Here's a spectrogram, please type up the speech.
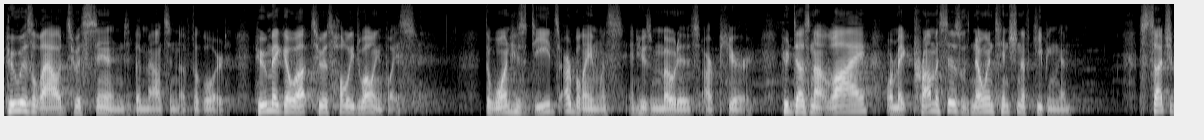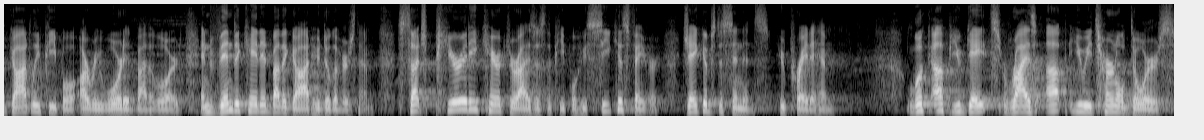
Who is allowed to ascend the mountain of the Lord? Who may go up to his holy dwelling place? The one whose deeds are blameless and whose motives are pure, who does not lie or make promises with no intention of keeping them. Such godly people are rewarded by the Lord and vindicated by the God who delivers them. Such purity characterizes the people who seek his favor, Jacob's descendants who pray to him. Look up, you gates, rise up, you eternal doors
